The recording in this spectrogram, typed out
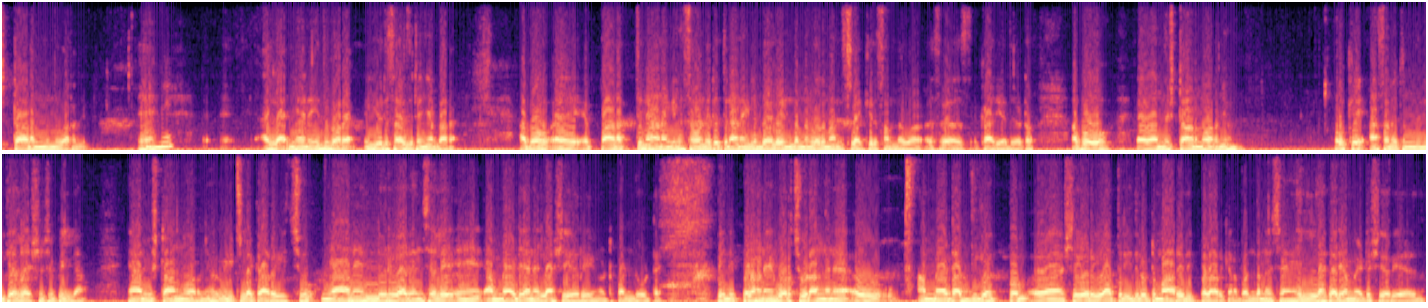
ഇഷ്ടമാണെന്ന് പറഞ്ഞു. ഏഹ്? അല്ല ഞാൻ ഇത് പറയാം. ഈ ഒരു സാഹചര്യം ഞാൻ പറയാം. അപ്പോൾ പണത്തിനാണെങ്കിലും സൗന്ദര്യത്തിനാണെങ്കിലും വില ഉണ്ടെന്നുള്ളത് മനസ്സിലാക്കിയൊരു സംഭവ കാര്യം അത് കേട്ടോ. അപ്പോൾ അന്ന് ഇഷ്ടമാണെന്ന് പറഞ്ഞു. ഓക്കെ ആ സമയത്തൊന്നും എനിക്ക് റിലേഷൻഷിപ്പ് ഇല്ല. ഞാനും ഇഷ്ടമാണെന്ന് പറഞ്ഞു വീട്ടിലൊക്കെ അറിയിച്ചു. ഞാൻ എന്റെ ഒരു കാര്യം വെച്ചാൽ അമ്മയായിട്ട് ഞാൻ എല്ലാം ഷെയർ ചെയ്യും കേട്ടോ പണ്ട് തൊട്ടേ. പിന്നെ ഇപ്പോഴാണ് ഞാൻ കുറച്ചുകൂടെ അങ്ങനെ അമ്മയായിട്ട് അധികം ഇപ്പം ഷെയർ ചെയ്യാത്ത രീതിയിലോട്ട് മാറിയത് ഇപ്പോഴായിരിക്കണം. പണ്ടെന്ന് വെച്ചാൽ എല്ലാ കാര്യം അമ്മയായിട്ട് ഷെയർ ചെയ്യായിരുന്നു.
